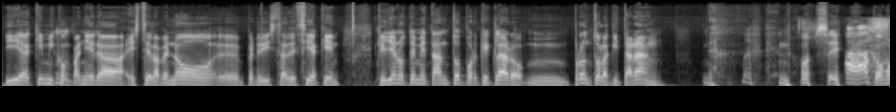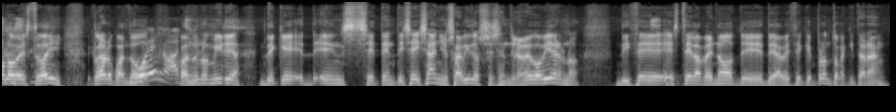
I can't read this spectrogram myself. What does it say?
y aquí mi mm. compañera Estela Benó, eh, periodista, decía que, que ella no teme tanto porque, claro, mm, pronto la quitarán. no sé, ah. ¿cómo lo ves tú ahí? Claro, cuando, cuando uno mira de que en 76 años ha habido 69 gobiernos, dice Estela Benó de, de ABC que pronto la quitarán.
